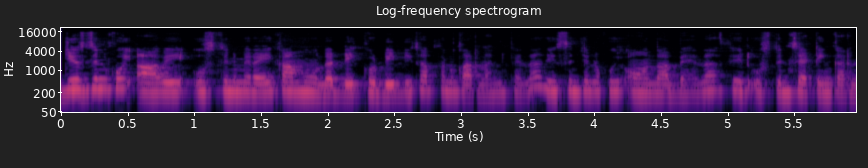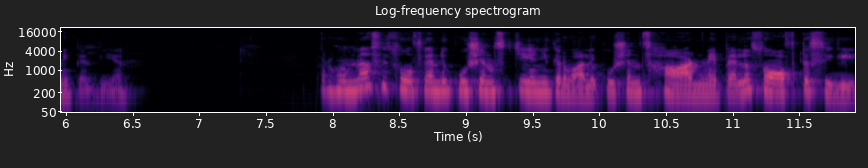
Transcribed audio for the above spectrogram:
ਜਿਸ ਦਿਨ ਕੋਈ ਆਵੇ, ਉਸ ਦਿਨ ਮੇਰਾ ਇਹ ਕੰਮ ਹੁੰਦਾ ਡੇਕੋ ਡੇਲੀ ਤਾਂ ਆਪਾਂ ਨੂੰ ਕਰਨਾ ਨਹੀਂ ਪੈਂਦਾ, ਜਿਸ ਦਿਨ ਚਲੋ ਕੋਈ ਆਉਂਦਾ, ਬਹਿਦਾ, ਫਿਰ ਉਸ ਦਿਨ ਸੈਟਿੰਗ ਕਰਨੀ ਪੈਂਦੀ ਆ। ਪਰ ਹੁਣ ਨਾ ਅਸੀਂ ਸੋਫਿਆਂ ਦੇ ਕੁਸ਼ਨਸ ਚੇਂਜ ਕਰਵਾ ਲਏ ਕੁਸ਼ਨਸ ਹਾਰਡ ਨੇ, ਪਹਿਲਾਂ ਸੌਫਟ ਸੀਗੇ।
